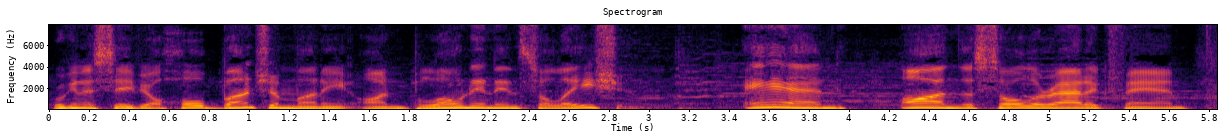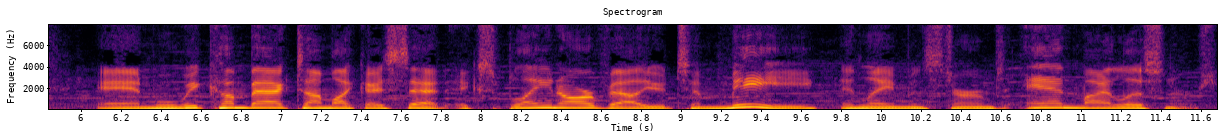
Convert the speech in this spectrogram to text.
We're going to save you a whole bunch of money on blown in insulation and on the solar attic fan. And when we come back, Tom, like I said, explain R value to me in layman's terms and my listeners.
